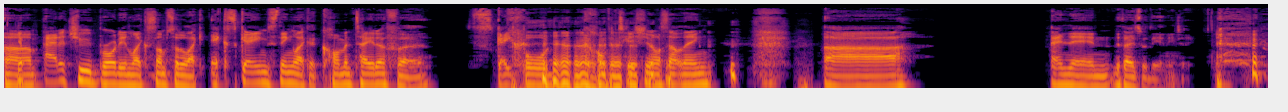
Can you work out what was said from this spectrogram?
Um, attitude brought in like some sort of like X Games thing, like a commentator for skateboard competition or something. Uh, and then those were the only two.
